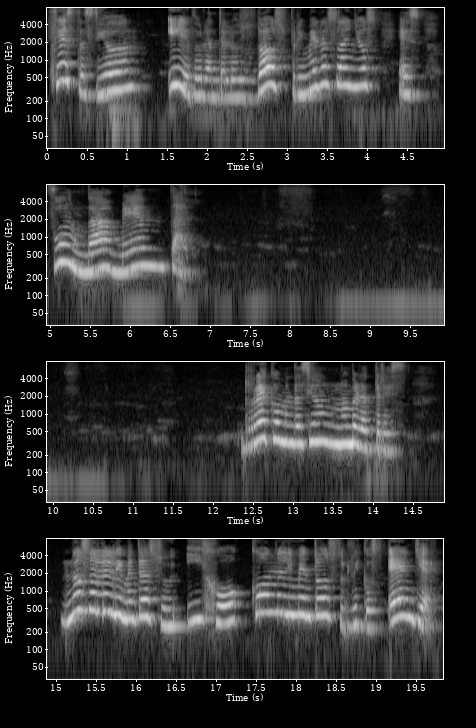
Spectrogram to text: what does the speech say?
gestación y durante los dos primeros años es fundamental. Recomendación número 3. No solo alimente a su hijo con alimentos ricos en hierro,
